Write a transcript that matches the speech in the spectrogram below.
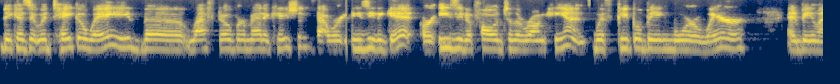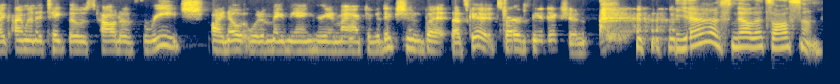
because it would take away the leftover medications that were easy to get or easy to fall into the wrong hands with people being more aware and being like, I'm going to take those out of reach. I know it would have made me angry in my active addiction, but that's good. It starves the addiction. yes. No, that's awesome.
